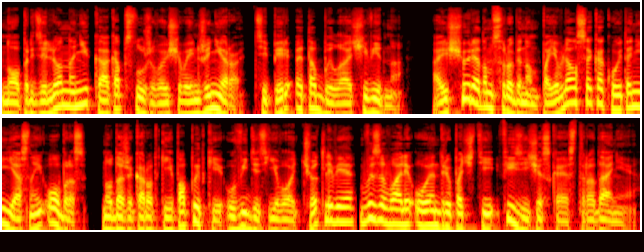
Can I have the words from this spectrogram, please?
но определенно не как обслуживающего инженера, теперь это было очевидно. А еще рядом с Робином появлялся какой-то неясный образ, но даже короткие попытки увидеть его отчетливее вызывали у Эндрю почти физическое страдание.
